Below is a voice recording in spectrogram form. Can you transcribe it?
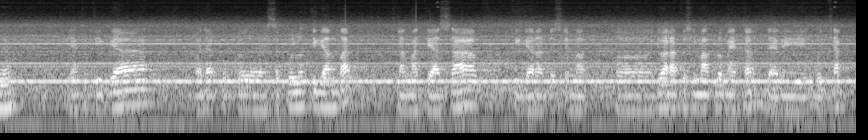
Ya. Yang ketiga pada pukul 10.34 amati asap 350 eh, 250 meter dari puncak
